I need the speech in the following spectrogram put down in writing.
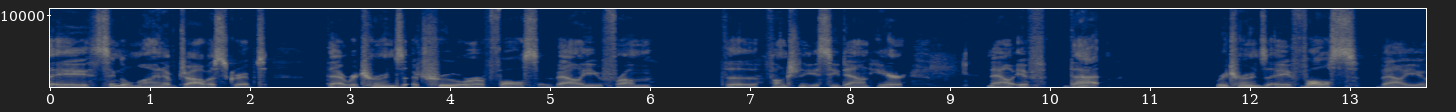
a single line of JavaScript that returns a true or a false value from the function that you see down here. Now, if that returns a false value,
